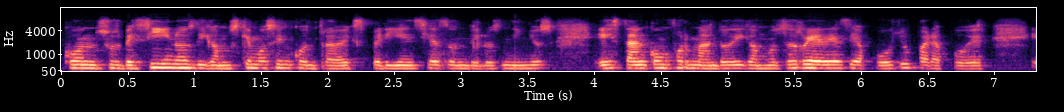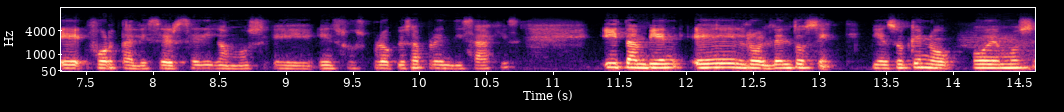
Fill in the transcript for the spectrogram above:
con, sus vecinos, digamos que hemos encontrado experiencias donde los niños están conformando, digamos, redes de apoyo para poder eh, fortalecerse, digamos, eh, en sus propios aprendizajes. Y también el rol del docente. Pienso que no podemos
